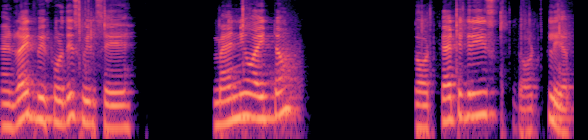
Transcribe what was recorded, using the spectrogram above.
And right before this we'll say menu item dot categories dot clear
